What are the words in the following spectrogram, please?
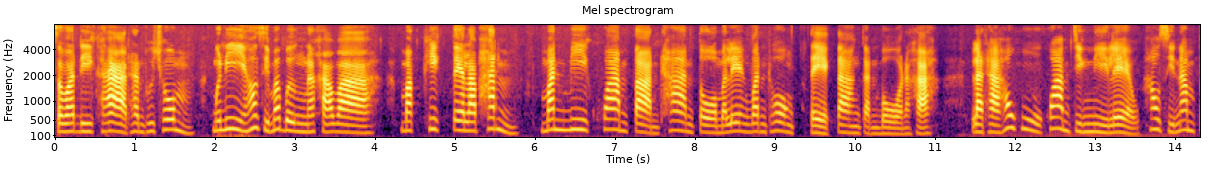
สวัสดีค่ะท่านผู้ชม มื้อนี้เฮาสิมาเบิ่งนะคะว่า มักพริกแต่ละพันธุ์มันมีความต้านทานต่อมะเร็งวันท้องแตกต่างกันบ่นะคะและถ้าเฮาฮู้ความจริงนี้แล้วเฮาสินำไป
